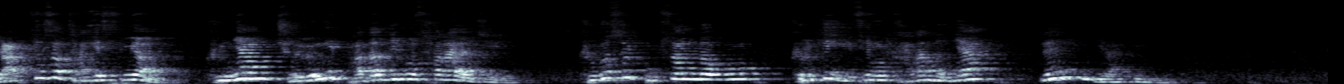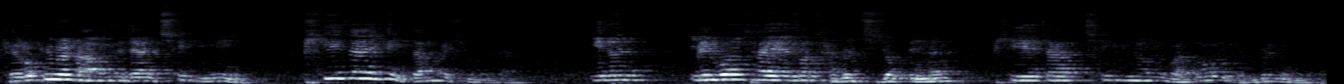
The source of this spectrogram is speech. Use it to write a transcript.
약해서 당했으면 그냥 조용히 받아들이고 살아야지. 그것을 복수한다고 그렇게 인생을 갈아넣냐는 이야기입니다. 괴롭힘을 당한 것에 대한 책임이 피해자에게 있다는 것입니다. 이는 일본 사회에서 자주 지적되는 피해자 책임론과도 연결됩니다.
